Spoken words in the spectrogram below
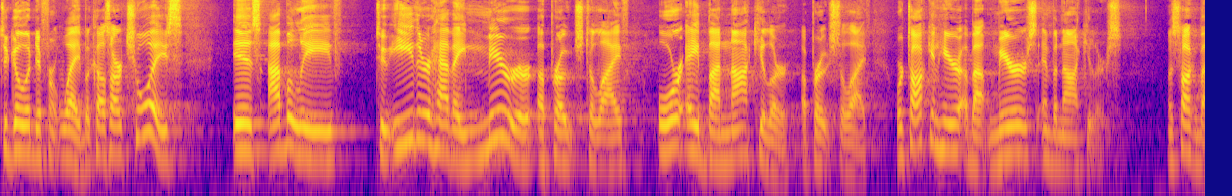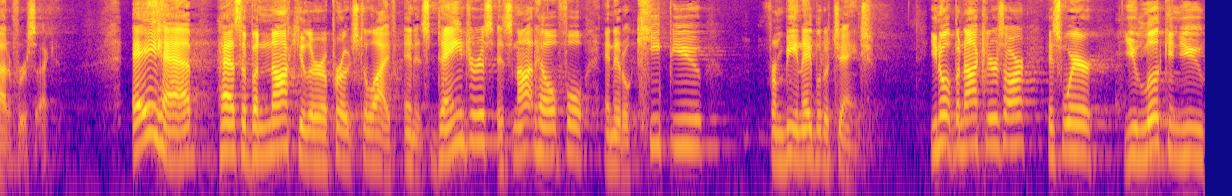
to go a different way. Because our choice is, I believe, to either have a mirror approach to life or a binocular approach to life. We're talking here about mirrors and binoculars. Let's talk about it for a second. Ahab has a binocular approach to life, and it's dangerous, it's not helpful, and it'll keep you from being able to change. You know what binoculars are? It's where you look and you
